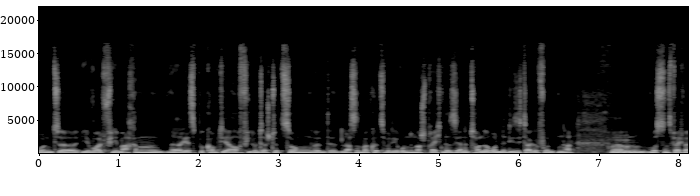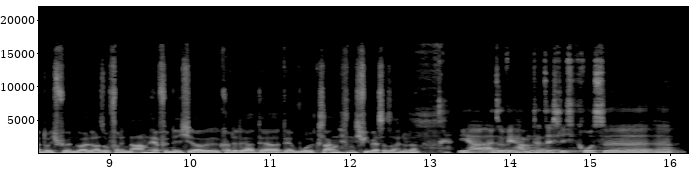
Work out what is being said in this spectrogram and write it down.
Und äh, ihr wollt viel machen, äh, jetzt bekommt ihr auch viel Unterstützung. Lass uns mal kurz über die Runde noch sprechen. Das ist ja eine tolle Runde, die sich da gefunden hat. Mhm. Ähm, musst uns vielleicht mal durchführen, weil also von den Namen her finde ich, äh, könnte der, der, der Wohlklang nicht viel besser sein, oder? Ja, also wir haben tatsächlich große äh,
